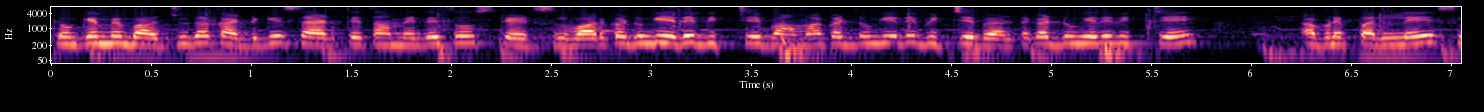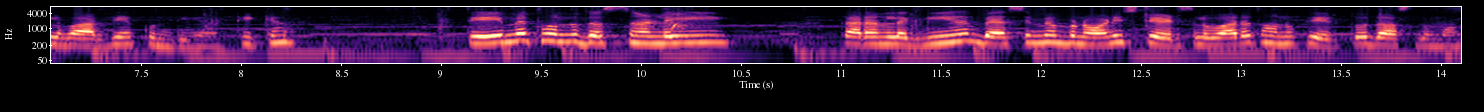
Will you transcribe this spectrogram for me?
ਕਿਉਂਕਿ ਮੈਂ ਬਾਜੂ ਦਾ ਕੱਢ ਕੇ ਸਾਈਡ ਤੇ ਤਾਂ ਮੈਂ ਇਹਦੇ ਤੋਂ ਸਟੇਟ ਸਲਵਾਰ ਕੱਢੂੰਗੀ, ਇਹਦੇ ਵਿੱਚੇ ਬਾਹਾਂ ਕੱਢੂੰਗੀ, ਇਹਦੇ ਵਿੱਚੇ ਬੈਲਟ ਕੱਢੂੰਗੀ, ਇਹਦੇ ਵਿੱਚੇ ਆਪਣੇ ਪੱਲੇ ਸਲਵਾਰ ਦੀਆਂ ਕੁੰਦੀਆਂ, ਠੀਕ ਆ ਤੇ ਇਹ ਮੈਂ ਤੁਹਾਨੂੰ ਦੱਸਣ ਲਈ ਕਰਨ ਲੱਗੀ ਆ ਵੈਸੇ ਮੈਂ ਬਣਾਉਣੀ ਸਟੇਟ ਸਲਵਾਰ, ਤੁਹਾਨੂੰ ਫੇਰ ਤੋਂ ਦੱਸ ਦਵਾਂ।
